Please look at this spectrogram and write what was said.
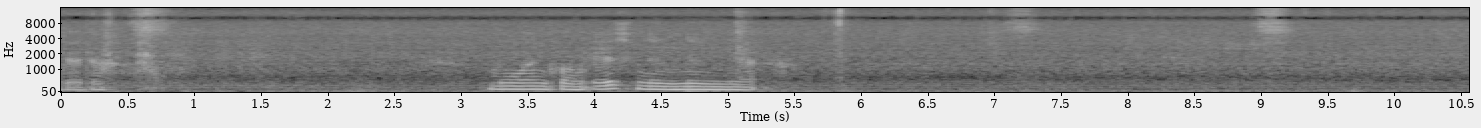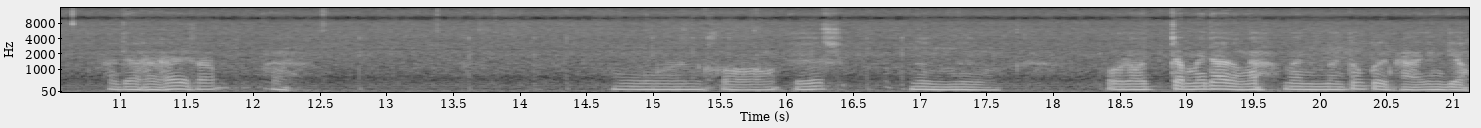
เดี๋ยวเดี๋ยวมวลของ S หนึ่งหนึ่งเนี่ยอะเดี๋ยวหาให้ครับ มวลของ H หนึ่งหนึ่งโอ้เราจำไม่ได้หรอกนะ มันมันต้องเปิดหาอย่างเดียว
